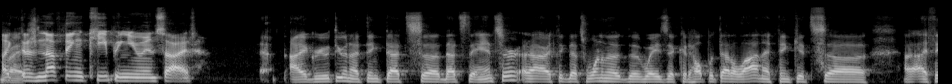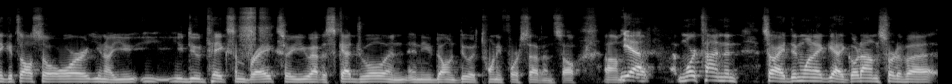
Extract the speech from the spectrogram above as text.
Like right. there's nothing keeping you inside. I agree with you, and I think that's uh, that's the answer. Uh, I think that's one of the, the ways that could help with that a lot. And I think it's uh, I think it's also, or you know, you you do take some breaks, or you have a schedule, and, and you don't do it twenty four seven. So um, yeah, more time than. Sorry, I didn't want to yeah, go down sort of a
